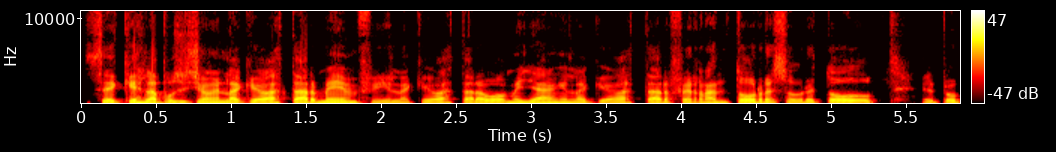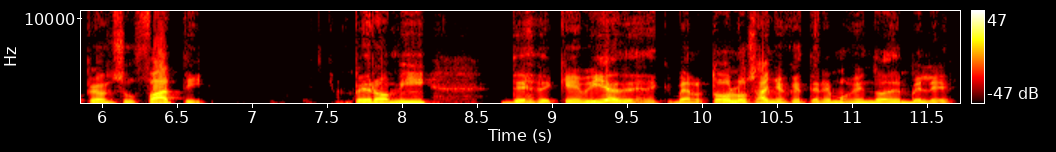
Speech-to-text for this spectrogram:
Sé que es la posición en la que va a estar Memphis, en la que va a estar Aubameyang, en la que va a estar Ferran Torres, sobre todo, el propio Ansu Fati. Pero a mí, desde que vi, desde bueno, todos los años que tenemos viendo a Dembélé,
